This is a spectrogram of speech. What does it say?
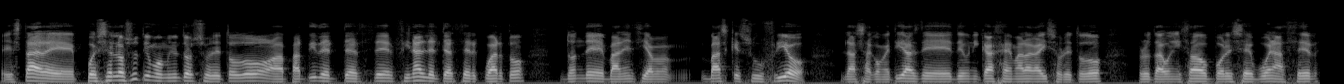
estar eh, pues en los últimos minutos, sobre todo a partir del tercer final del tercer cuarto, donde Valencia Vázquez sufrió las acometidas de, Unicaja de Málaga y sobre todo protagonizado por ese buen hacer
